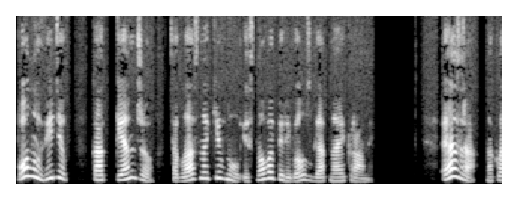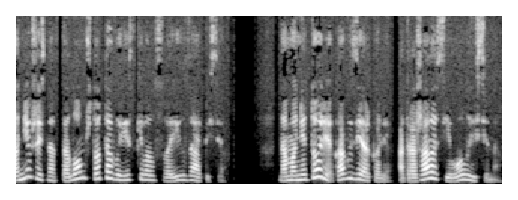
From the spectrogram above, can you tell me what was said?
Пол, увидев, как Кенджо согласно кивнул и снова перевел взгляд на экраны. Эзра, наклонившись над столом, что-то выискивал в своих записях. На мониторе, как в зеркале, отражалась его лысина.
